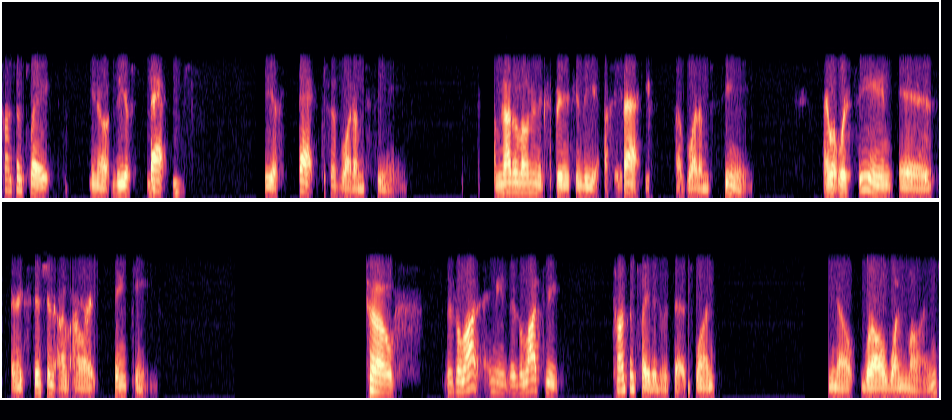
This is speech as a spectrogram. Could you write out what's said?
contemplate, you know, the effects, the effects of what I'm seeing. I'm not alone in experiencing the effects of what I'm seeing. And what we're seeing is an extension of our thinking. So there's a lot. I mean, there's a lot to be contemplated with this. One, you know, we're all one mind,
